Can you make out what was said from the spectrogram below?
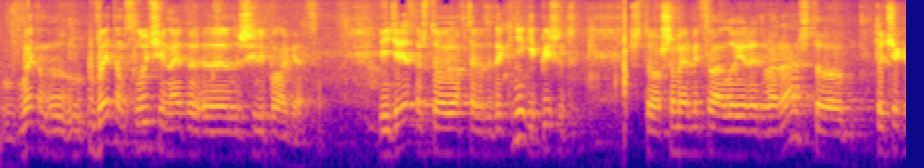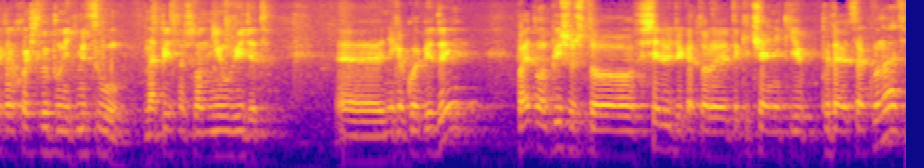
в, этом, в этом случае на это э, решили полагаться. И интересно, что автор вот этой книги пишет, что Шамер Мецва Лоире двора, что тот человек, который хочет выполнить мецву, написано, что он не увидит э, никакой беды, поэтому он пишет, что все люди, которые такие чайники пытаются окунать,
